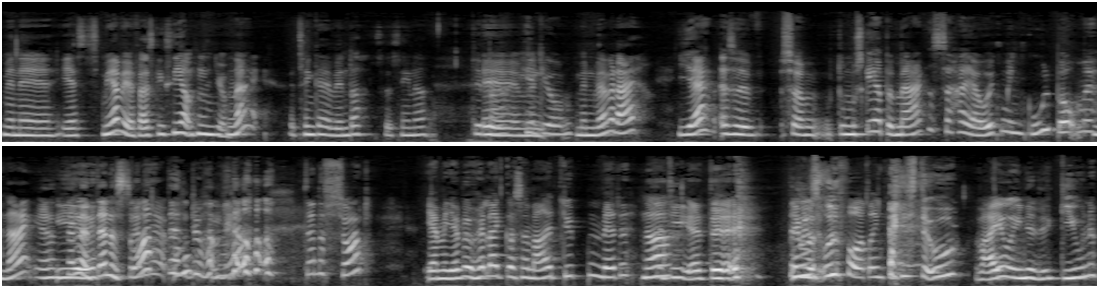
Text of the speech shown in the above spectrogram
Ja. Men øh, ja, mere vil jeg faktisk ikke sige om den jo. Nej, Jeg tænker, jeg venter til senere. det er bare Øh, helt men- i orden. Men hvad med dig? Ja, altså, som du måske har bemærket, så har jeg jo ikke min gule bog med. Nej, ja, den, I, er, øh, den er sort, den den, her uge. du har med. Den er sort. Jamen, jeg vil jo heller ikke gå så meget i dybden med det, Nå. fordi at øh, Det ugens må- udfordring for sidste uge var jo egentlig lidt givende.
